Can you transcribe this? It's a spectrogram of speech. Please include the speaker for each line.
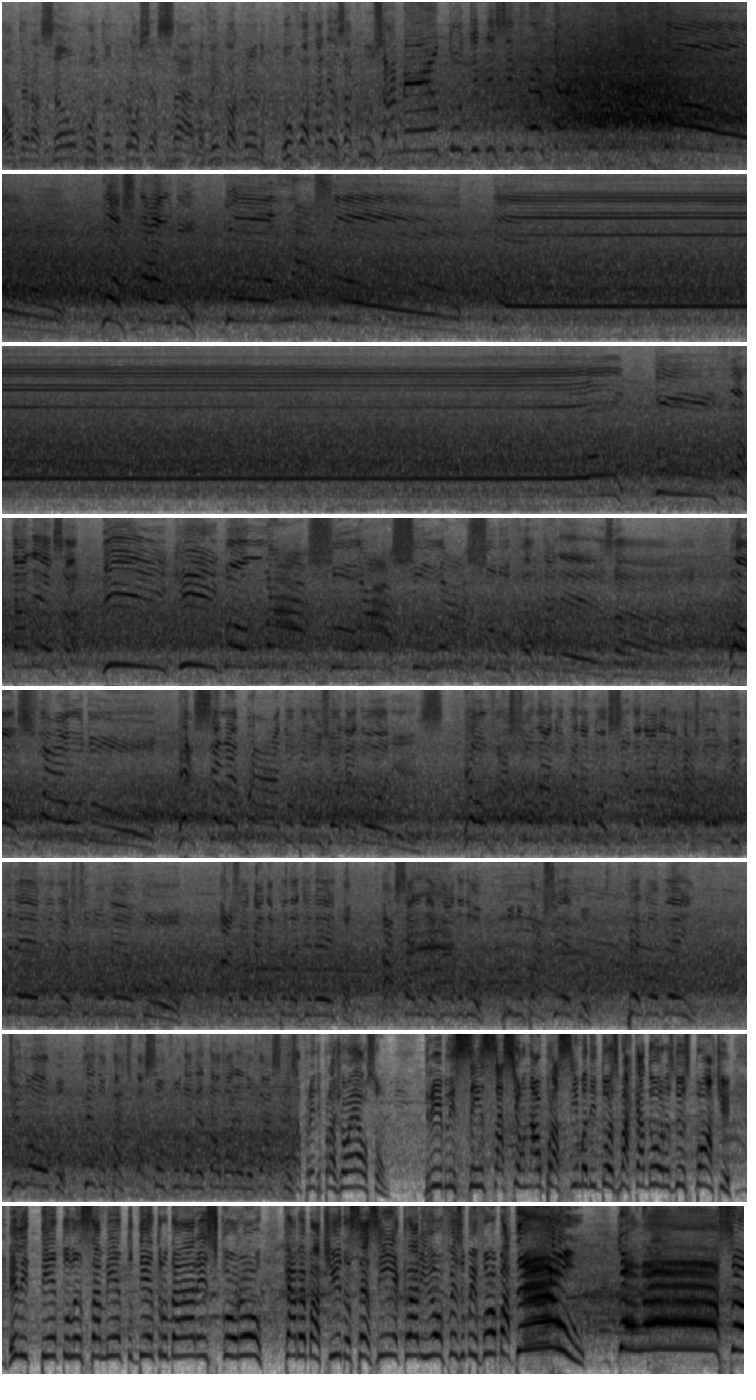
Speaker 1: Alteração, portanto, processada. Vem tocando o Fortaleza, cruzamento de bicicleta. Golaço! Osvaldo, golaço! Gol do Fortaleza! E que golaço! Aço, aço do Fortaleza! Osvaldo é celebrado pelos jogadores, é ovacionado pela torcida na Arena Castelão que treme neste momento. A jogada pela direita, a saída errada do Bruno Pacheco, pegou bem. De novo, tendo participação fundamental, Mariano Vasquez.
Speaker 2: Na frente para Joelson. Drible sensacional para cima de dois marcadores do esporte. Ele tenta o lançamento dentro da área, escorou. Cabe a batida, Cezinha clareou, fez o pivô, bateu! Golaço!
